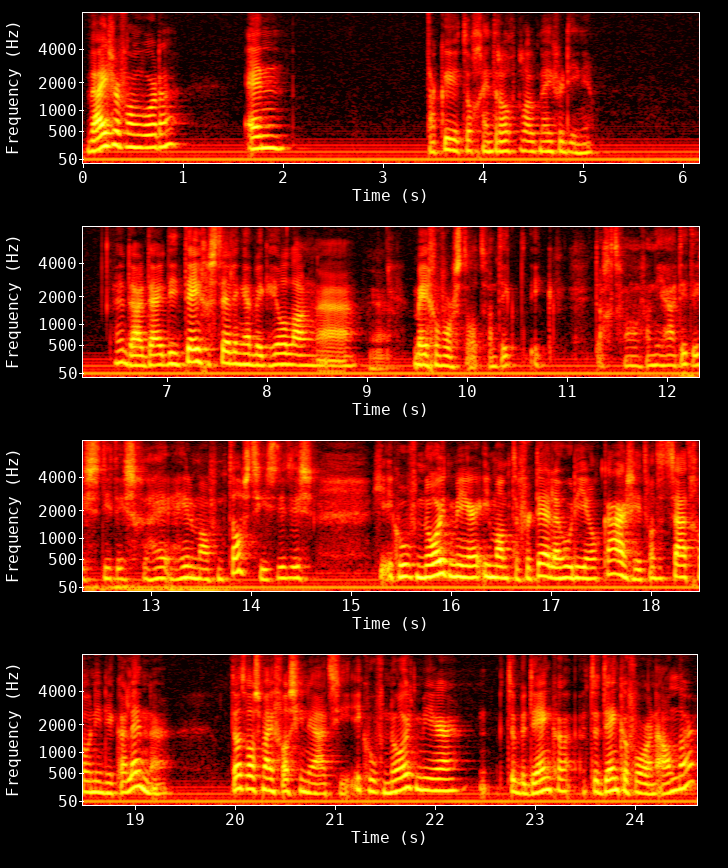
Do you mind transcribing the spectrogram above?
wijzer van worden. En daar kun je toch geen droogbrood mee verdienen. He, daar, daar, die tegenstelling heb ik heel lang ja. mee geworsteld. Want ik, ik dacht van, van ja, dit is, dit is he helemaal fantastisch. Dit is ik hoef nooit meer iemand te vertellen hoe die in elkaar zit, want het staat gewoon in die kalender. Dat was mijn fascinatie. Ik hoef nooit meer te bedenken, te denken voor een ander.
